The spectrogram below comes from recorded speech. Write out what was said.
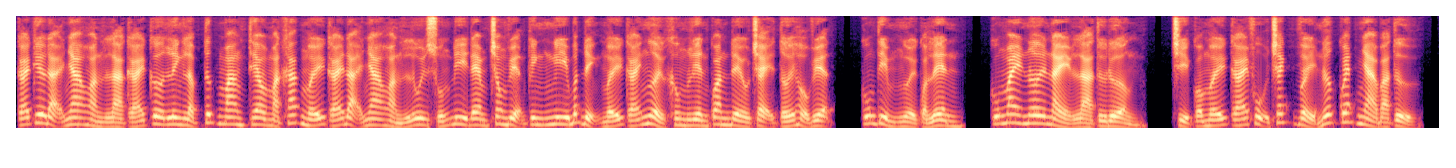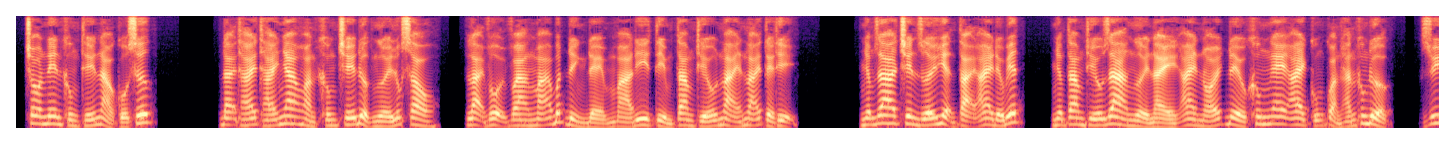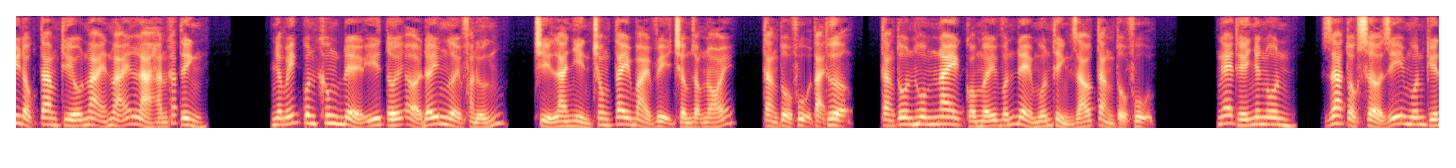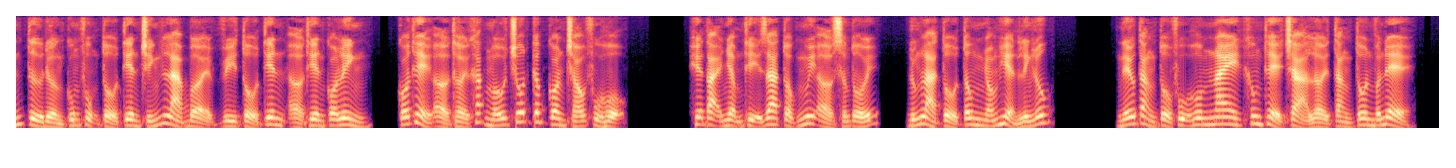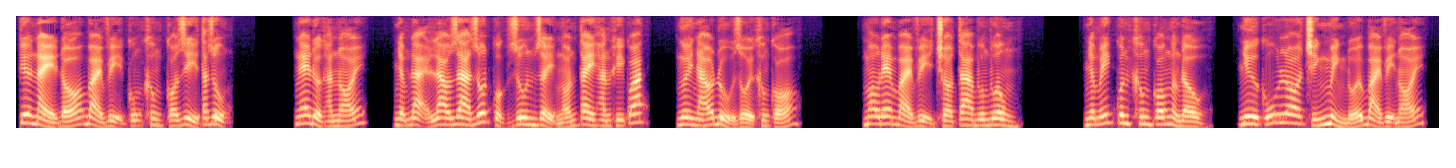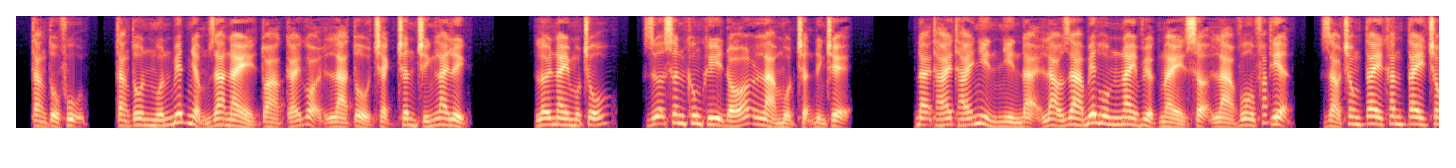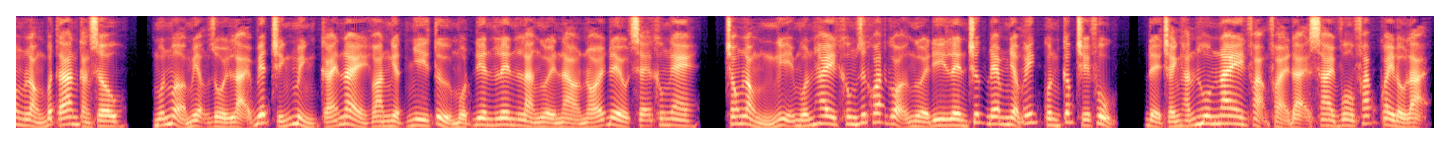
Cái kia đại nha hoàn là cái cơ linh lập tức mang theo mặt khác mấy cái đại nha hoàn lui xuống đi đem trong viện kinh nghi bất định mấy cái người không liên quan đều chạy tới hậu viện, cũng tìm người quản lên, cũng may nơi này là tư đường, chỉ có mấy cái phụ trách vẩy nước quét nhà bà tử, cho nên không thế nào cố sức. Đại thái thái nha hoàn không chế được người lúc sau, lại vội vàng mã bất đình để mà đi tìm tam thiếu nãi nãi tề thị. Nhậm ra trên dưới hiện tại ai đều biết, nhậm tam thiếu ra người này ai nói đều không nghe ai cũng quản hắn không được, duy độc tam thiếu nãi nãi là hắn khắc tinh. Nhậm ích quân không để ý tới ở đây người phản ứng, chỉ là nhìn trong tay bài vị trầm giọng nói, tàng tổ phụ tại thượng, tàng tôn hôm nay có mấy vấn đề muốn thỉnh giáo tàng tổ phụ. Nghe thế nhân ôn, gia tộc sở dĩ muốn kiến từ đường cung phụng tổ tiên chính là bởi vì tổ tiên ở thiên co linh, có thể ở thời khắc mấu chốt cấp con cháu phù hộ. Hiện tại nhậm thị gia tộc nguy ở sớm tối, đúng là tổ tông nhóm hiển linh lúc. Nếu tàng tổ phụ hôm nay không thể trả lời tàng tôn vấn đề, kia này đó bài vị cũng không có gì tác dụng. Nghe được hắn nói, nhậm đại lao ra rốt cuộc run rẩy ngón tay hắn khí quát, ngươi nháo đủ rồi không có. Mau đem bài vị cho ta buông buông. Nhậm ích quân không có ngẩng đầu, như cũ lo chính mình đối bài vị nói, tàng tổ phụ, tàng tôn muốn biết nhậm ra này tòa cái gọi là tổ trạch chân chính lai lịch. Lời này một chỗ, giữa sân không khí đó là một trận đình trệ. Đại thái thái nhìn nhìn đại lao ra biết hôm nay việc này sợ là vô phát thiện, rào trong tay khăn tay trong lòng bất an càng sâu, muốn mở miệng rồi lại biết chính mình cái này hoàn nghiệt nhi tử một điên lên là người nào nói đều sẽ không nghe, trong lòng nghĩ muốn hay không dứt khoát gọi người đi lên trước đem nhậm ích quân cấp chế phục, để tránh hắn hôm nay phạm phải đại sai vô pháp quay đầu lại.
